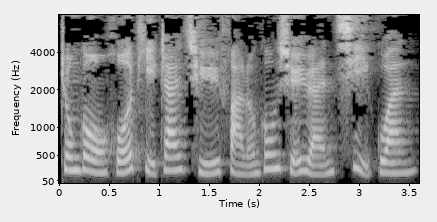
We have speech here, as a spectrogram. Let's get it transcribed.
中共活体摘取法轮功学员器官。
